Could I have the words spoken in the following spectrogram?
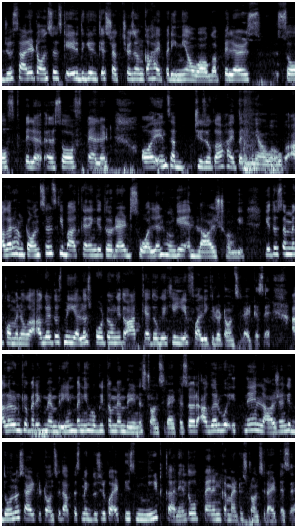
जो सारे टॉन्सल्स के इर्द गिर्द के स्ट्रक्चर्स हैं, उनका हाइपरीमिया हुआ होगा पिलर्स सॉफ्ट सॉफ्ट पैलेट और इन सब चीज़ों का हाइपरीमिया हुआ होगा। अगर हम टॉन्सल्स की बात करेंगे तो रेड स्वॉलन होंगे एनलार्ज होंगे। ये तो सब में कॉमन होगा। अगर तो उसमें येलो स्पॉट होंगे तो आप कह दोगे कि ये फॉलिकुलर टॉन्सिलाइटिस है। अगर उनके ऊपर एक मेम्ब्रेन बनी होगी तो मेम्ब्रेनस टॉन्सिलाइटिस है। और अगर वो इतने लार्ज हैं कि दोनों साइड के टॉन्सिल आपस में एक दूसरे को एटलीस्ट मीट करें तो वो पेन एंड कमेटस टॉन्सिलाइटिस है।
